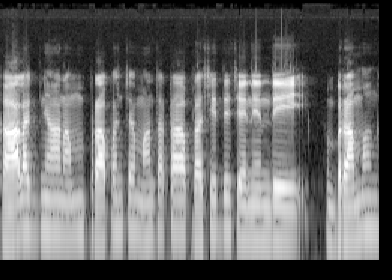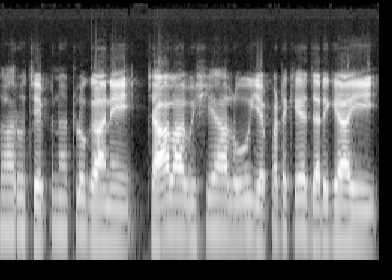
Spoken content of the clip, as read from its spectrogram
కాలజ్ఞానం ప్రపంచమంతటా ప్రసిద్ధి చెందింది. బ్రహ్మంగారు చెప్పినట్లుగానే చాలా విషయాలు ఎప్పటికే జరిగాయి.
